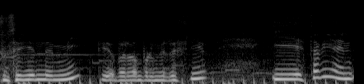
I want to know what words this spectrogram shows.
sucediendo en mí, pido perdón por mi resfrío, y está bien,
